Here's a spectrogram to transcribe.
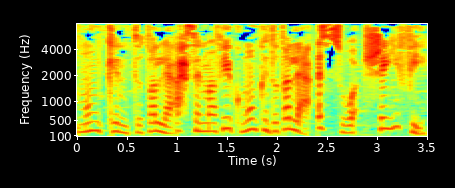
ممكن تطلع أحسن ما فيك وممكن تطلع أسوأ شيء فيك.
